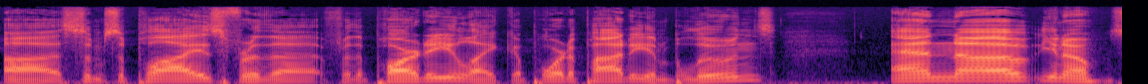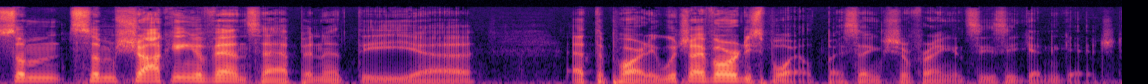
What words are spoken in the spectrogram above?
uh, some supplies for the for the party, like a porta potty and balloons, and uh, you know some some shocking events happen at the uh, at the party, which I've already spoiled by saying Shivrang and Cece get engaged.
